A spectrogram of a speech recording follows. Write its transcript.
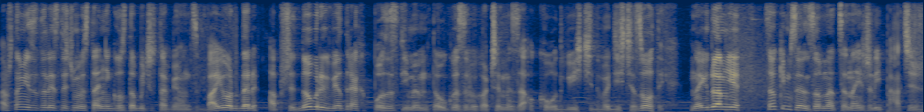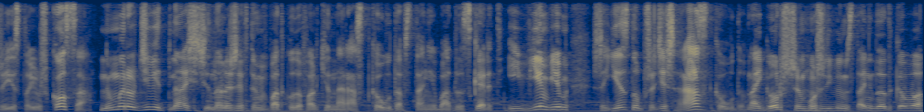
a przynajmniej za tyle jesteśmy w stanie go zdobyć ustawiając buy order, a przy dobrych wiatrach poza Steamem tą kosę wychoczymy za około 220 zł. No i dla mnie całkiem sensowna cena, jeżeli patrzysz, że jest to już kosa. Numer 19 należy w tym wypadku do Falcona Rust Code'a w stanie Battle Skirt. I wiem, wiem, że jest to przecież Rust w najgorszym możliwym stanie dodatkowo,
